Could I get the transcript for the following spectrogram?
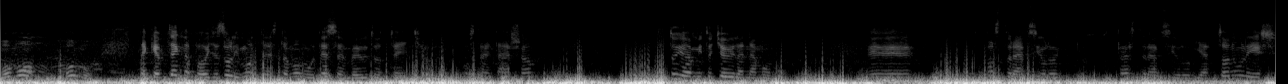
Momo? Momo. Nekem tegnap, ahogy az Zoli mondta ezt a Momót, eszembe jutott egy osztálytársam. Hát olyan, mint hogyha ő lenne Momo. Pastorápsziológiát tanul, és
